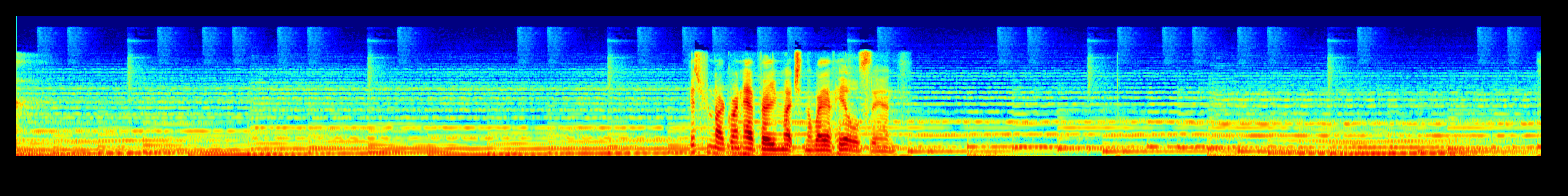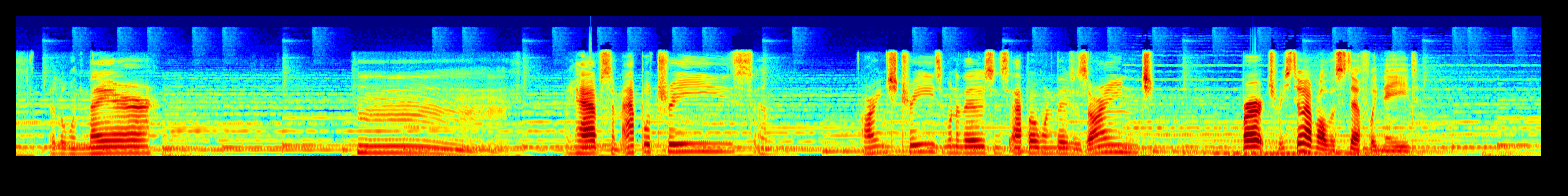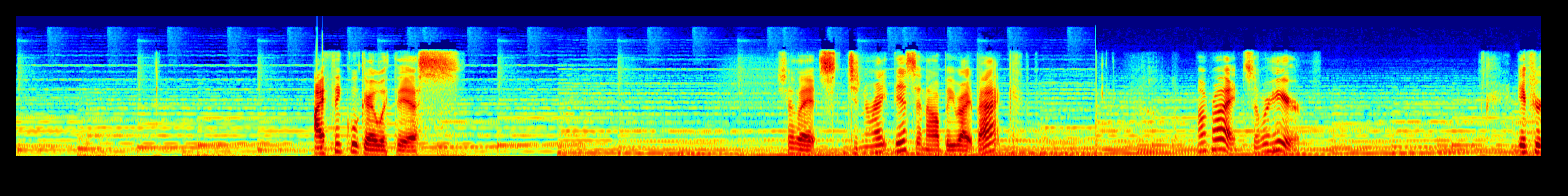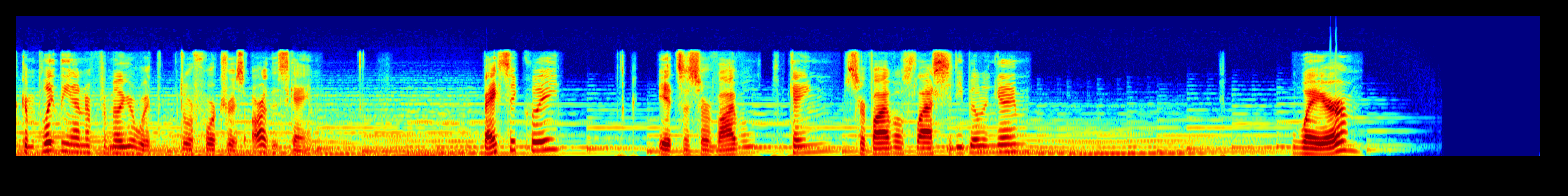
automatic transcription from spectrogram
Guess we're not going to have very much in the way of hills then. Little one there. Hmm. We have some apple trees, um, orange trees. One of those is apple, one of those is orange. Birch. We still have all the stuff we need. Think we'll go with this. So let's generate this and I'll be right back. Alright, so we're here. If you're completely unfamiliar with Dwarf Fortress or this game, basically, it's a survival game, survival slash city building game, where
